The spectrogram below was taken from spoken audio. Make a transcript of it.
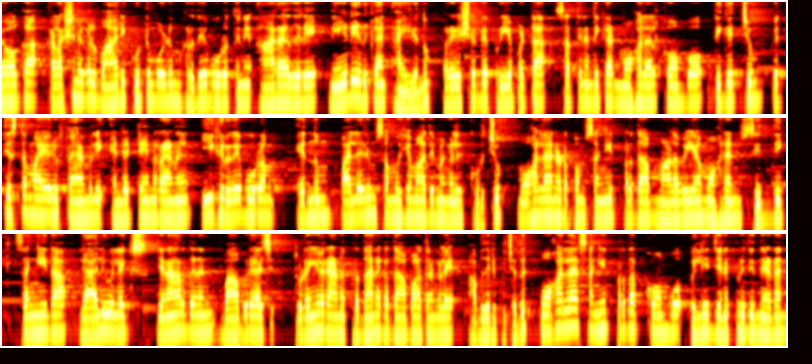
ലോക കളക്ഷനുകൾ വാരിക്കൂട്ടുമ്പോഴും ഹൃദയപൂർവത്തിന് ആരാധകരെ നേടിയെടുക്കാൻ ആയിരുന്നു. പ്രേക്ഷകരുടെ പ്രിയപ്പെട്ട സത്യനന്ദിക്കാട് മോഹൻലാൽ കോംബോ തികച്ചും വ്യത്യസ്തമായ ഒരു ഫാമിലി എന്റർടൈനറാണ് ഈ ഹൃദയപൂർവം എന്നും പലരും സാമൂഹ്യ മാധ്യമങ്ങളിൽ കുറിച്ചു. മോഹൻലാലിനോടൊപ്പം സംഗീത് പ്രതാപ് മാളവിയ മോഹനൻ സിദ്ദിഖ് സംഗീത ലാലു അലക്സ് ജനാർദ്ദനൻ ബാബുരാജ് തുടങ്ങിയവരാണ് പ്രധാന കഥാപാത്രങ്ങളെ അവതരിപ്പിച്ചത്. മോഹൻലാൽ സംഗീത് പ്രതാപ് കോംബോ വലിയ ജനപ്രീതി നേടാൻ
